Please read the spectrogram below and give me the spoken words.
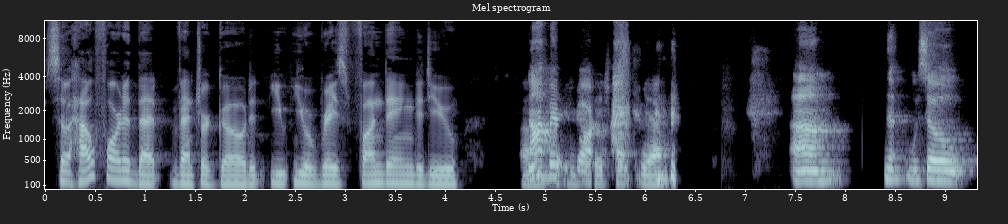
So, how far did that venture go? Did you you raise funding? Did you? Um, Not very far. Yeah. um, so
